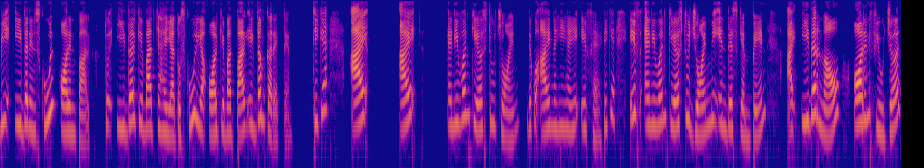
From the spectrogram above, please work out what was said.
be either in school or in park तो ईदर के बाद क्या है? या तो स्कूल या और के बाद पार्क एकदम करेक्ट है, ठीक है? I I anyone cares to join देखो आई नहीं है, ये इफ़ है, ठीक है? If anyone cares to join me in this campaign I either now or in future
